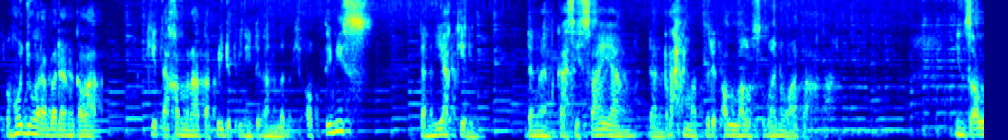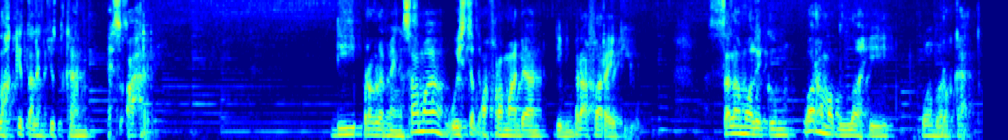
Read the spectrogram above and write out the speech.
penghujung Ramadan kelak, kita akan menatap hidup ini dengan lebih optimis, dan yakin dengan kasih sayang dan rahmat dari Allah Subhanahu wa taala. Insya Allah kita lanjutkan esok hari. Di program yang sama, Wisdom of Ramadan di Brava Radio. Assalamualaikum warahmatullahi wabarakatuh.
